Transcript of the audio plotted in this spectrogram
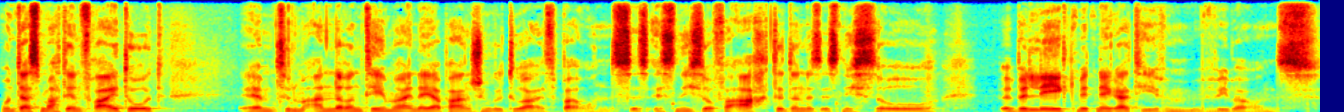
Und das macht den Freitod ähm, zu einem anderen Thema in der japanischen Kultur als bei uns. Es ist nicht so verachtet und es ist nicht so belegt mit Negativen wie bei uns.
